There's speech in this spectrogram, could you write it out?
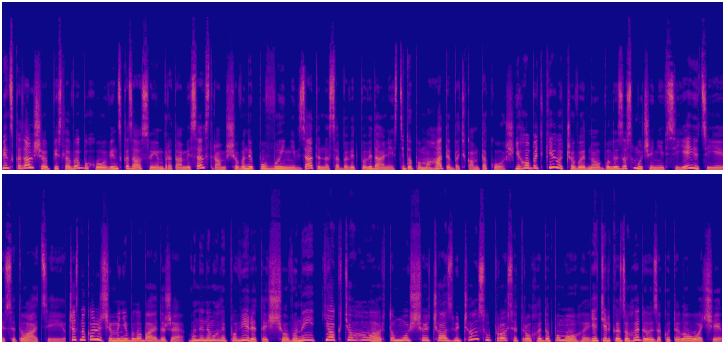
Він сказав, що після вибуху він сказав своїм братам і сестрам, що вони повинні взяти на себе відповідальність і допомагати батькам також. Його батьки, очевидно, були засмучені всією цією ситуацією. Чесно кажучи, мені було байдуже. Вони не могли повірити, що вони як тягар, тому що час від часу просять трохи допомоги. Я тільки з огидою закотила очі,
